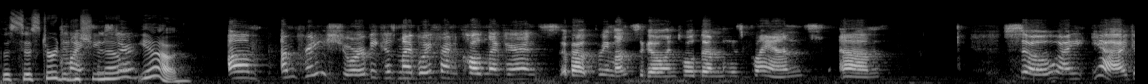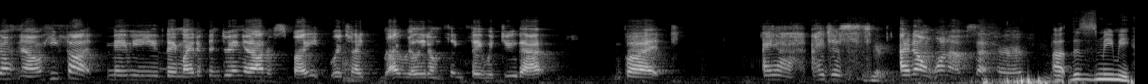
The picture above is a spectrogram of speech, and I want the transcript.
the sister didn't My she know? Yeah. Um, I'm pretty sure because my boyfriend called my parents about three months ago and told them his plans. Um, so I, yeah, I don't know. He thought maybe they might have been doing it out of spite, which I, I really don't think they would do that. But I, uh, I just, I don't want to upset her. Uh, this is Mimi.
